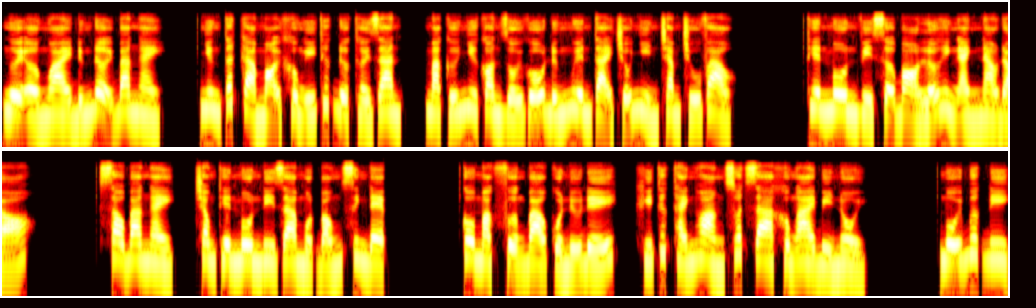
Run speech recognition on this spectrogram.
người ở ngoài đứng đợi ba ngày, nhưng tất cả mọi không ý thức được thời gian, mà cứ như con rối gỗ đứng nguyên tại chỗ nhìn chăm chú vào. Thiên môn vì sợ bỏ lỡ hình ảnh nào đó. Sau ba ngày, trong thiên môn đi ra một bóng xinh đẹp. Cô mặc phượng bào của nữ đế, khí thức thánh hoàng xuất ra không ai bì nổi. Mỗi bước đi,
